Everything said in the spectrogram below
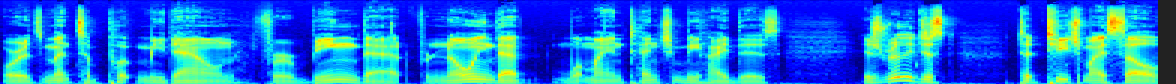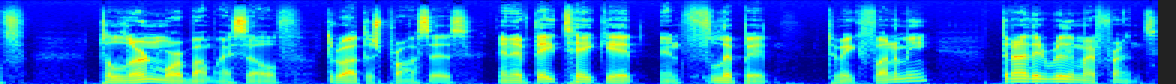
or it's meant to put me down for being that, for knowing that what my intention behind this is really just to teach myself to learn more about myself throughout this process. And if they take it and flip it to make fun of me, then are they really my friends?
